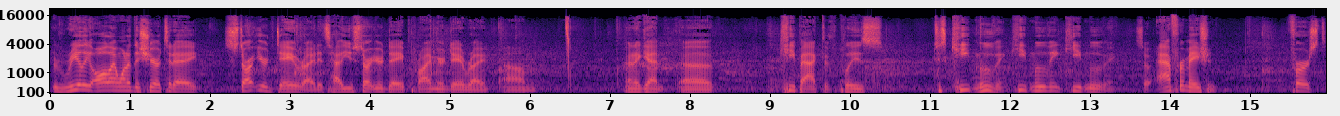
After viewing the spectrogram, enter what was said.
Really, all I wanted to share today start your day right. It's how you start your day, prime your day right. Um, and again, uh, keep active, please. Just keep moving, keep moving, keep moving. So, affirmation first,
